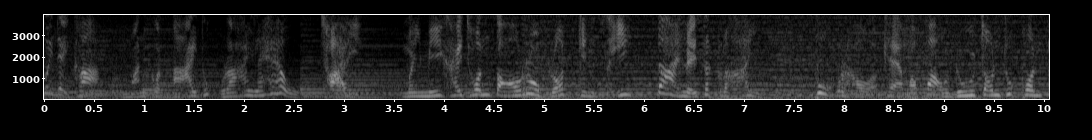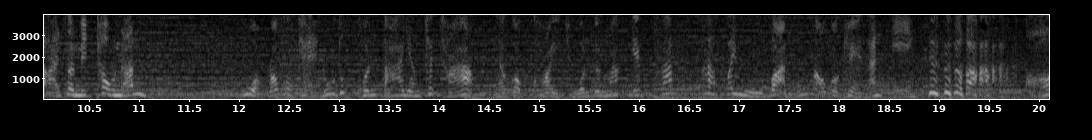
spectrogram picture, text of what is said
ไม่ได้ฆ่า มันก็ตายทุกรายแล้ว ใช่ ไม่มีใครทนต่อรูปรสกลิ่นสีได้เลยสักราย พวกเราอะแค่มาเฝ้าดูจนทุกคนตายสนิทเท่านั้นพวกเราก็แค่ดูทุกคนตายอย่างช้าๆ แล้วก็ค่อยชวนกันมาเก็บทรัพย์ กลับไปหมู่บ้านของเราก็แค่นั้นเอง อ๋อ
